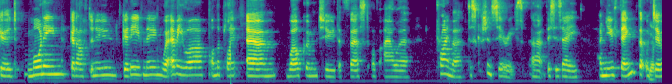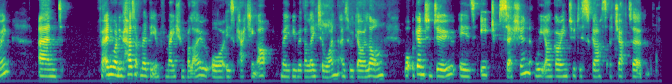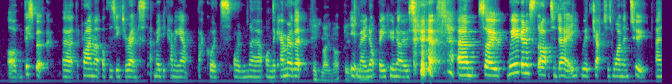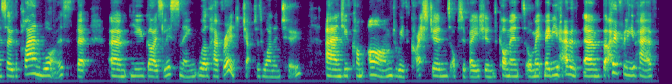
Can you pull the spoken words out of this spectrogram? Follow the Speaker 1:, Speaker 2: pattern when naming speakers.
Speaker 1: Good morning, good afternoon, good evening, wherever you are on the planet. Um, welcome to the first of our primer discussion series. Uh, this is a, a new thing that we're
Speaker 2: Yep.
Speaker 1: doing. And for anyone who hasn't read the information below or is catching up, maybe with a later one as we go along, what we're going to do is each session we are going to discuss a chapter of this book, uh, the primer of the Zeta race. That may be coming out backwards on uh, on the camera, but
Speaker 2: It may not be.
Speaker 1: it may not be. Who knows? um, so we're going to start today with chapters one and two. And so the plan was that um, you guys listening will have read chapters one and two, and you've come armed with questions, observations, comments, or may- maybe you haven't, um, but hopefully you have.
